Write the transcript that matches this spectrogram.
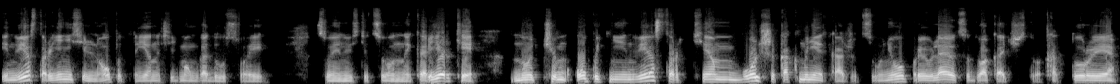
инвестор, я не сильно опытный, я на седьмом году своей своей инвестиционной карьерки, но чем опытнее инвестор, тем больше, как мне кажется, у него проявляются два качества, которые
